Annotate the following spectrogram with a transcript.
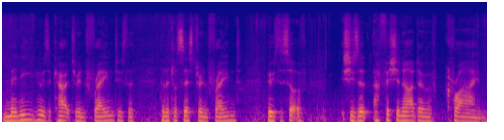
Minnie, who's a character in Framed, who's the, the little sister in Framed, who's the sort of, she's an aficionado of crime,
